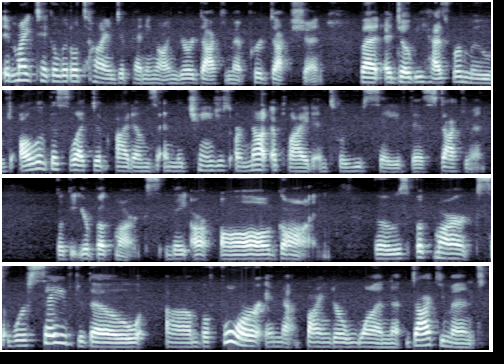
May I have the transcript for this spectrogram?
It might take a little time depending on your document production but Adobe has removed all of the selected items and the changes are not applied until you save this document. Look at your bookmarks. They are all gone. Those bookmarks were saved though um, before in that Binder 1 document,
